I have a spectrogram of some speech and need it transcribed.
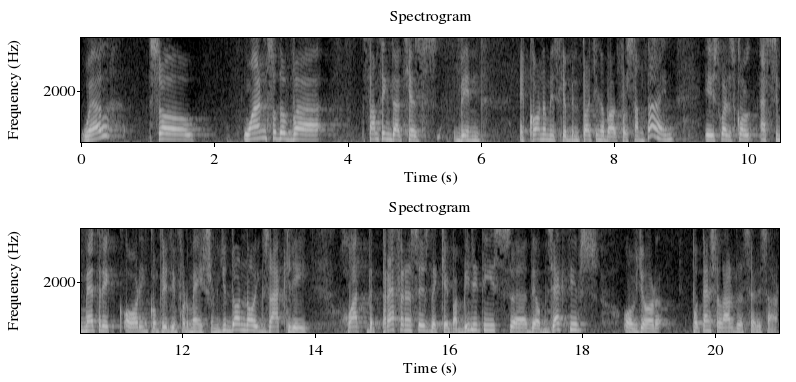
Well, so one sort of uh, something that has been economists have been talking about for some time is what is called asymmetric or incomplete information. You don't know exactly what the preferences, the capabilities, uh, the objectives of your potential adversaries are.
